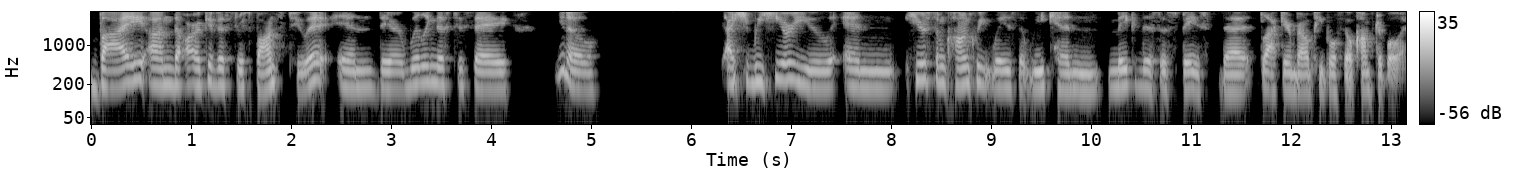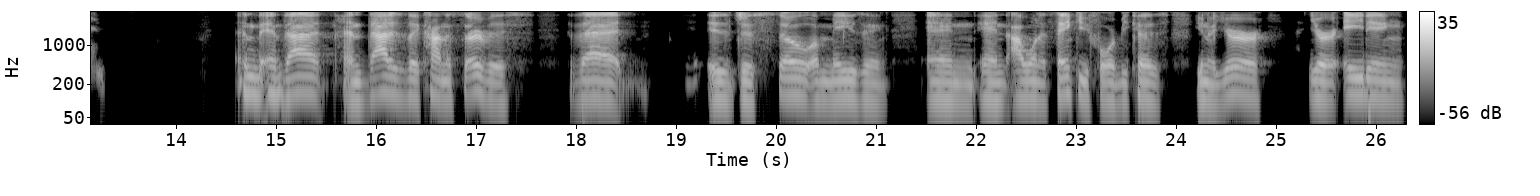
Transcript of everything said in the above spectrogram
by um, the archivist response to it and their willingness to say you know I, we hear you and here's some concrete ways that we can make this a space that black and brown people feel comfortable in and and that and that is the kind of service that is just so amazing. And and I want to thank you for because you know you're you're aiding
